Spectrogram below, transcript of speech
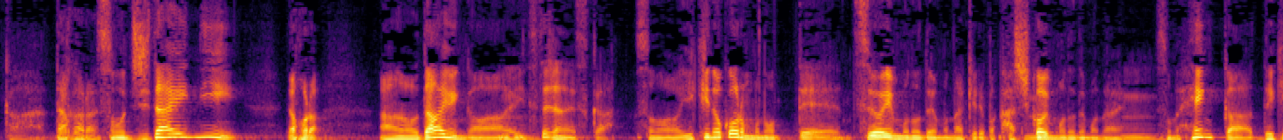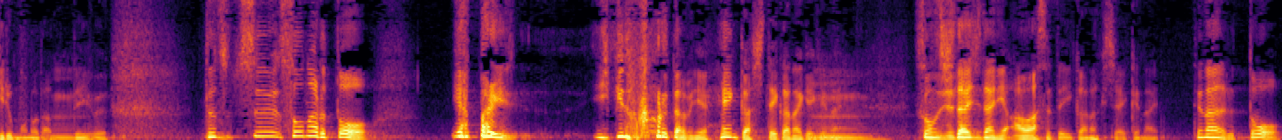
か。だからその時代にだほらあのダーウィンが言ってたじゃないですか、その生き残るものって強いものでもなければ賢いものでもない、うん。その変化できるものだっていう、でつそうなるとやっぱり生き残るためには変化していかなきゃいけない、うん。その時代時代に合わせていかなくちゃいけない。ってなると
